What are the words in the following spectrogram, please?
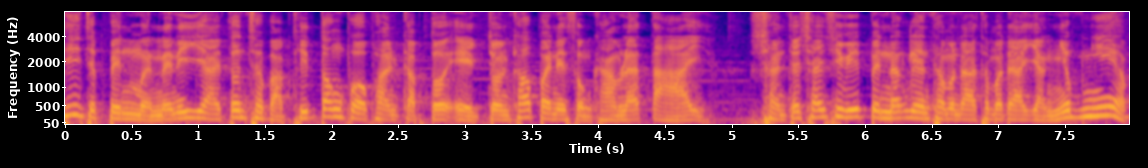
ที่จะเป็นเหมือนในนิยายต้นฉบับที่ต้องพัวพันกับตัวเอกจนเข้าไปในสงครามและตาย ฉันจะใช้ชีวิตเป็นนักเรียนธรรมดาธรรมดาอย่างเงียบ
